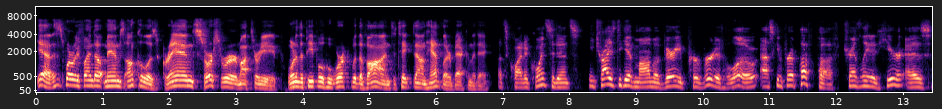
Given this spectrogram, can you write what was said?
Yeah, this is where we find out Mam's uncle is Grand Sorcerer Matoriv, one of the people who worked with Avan to take down Hadlar back in the day. That's quite a coincidence. He tries to give Mam a very perverted hello, asking for a puff puff, translated here as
